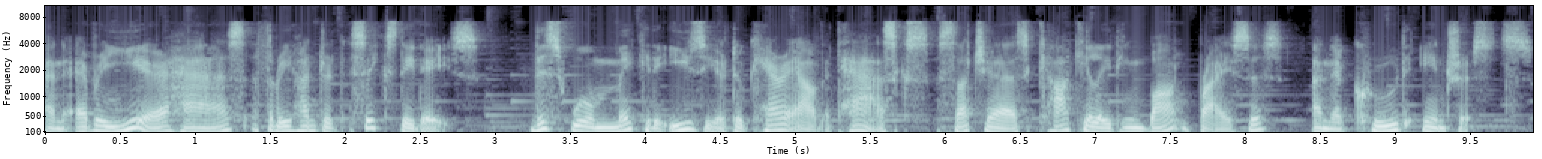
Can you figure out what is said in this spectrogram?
and every year has 360 days. This will make it easier to carry out tasks such as calculating bond prices and accrued interests.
